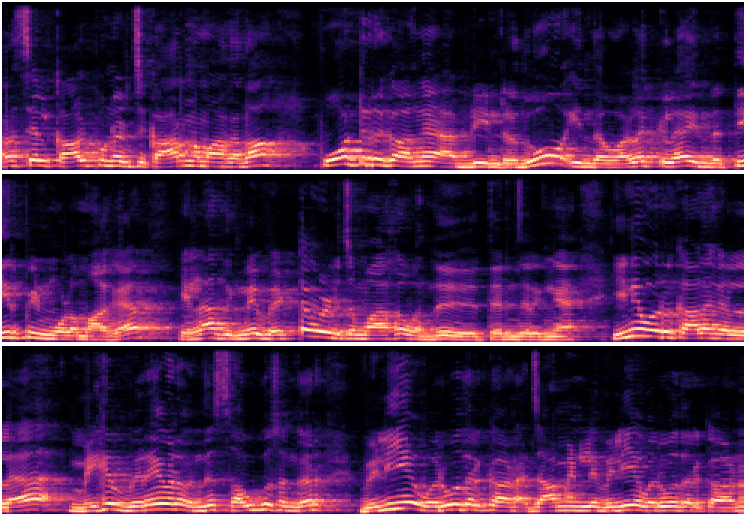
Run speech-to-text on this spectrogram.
அரசியல் காழ்ப்புணர்ச்சி காரணமாக தான் போட்டிருக்காங்க அப்படின்றதும் இந்த வழக்கில் இந்த தீர்ப்பின் மூலமாக எல்லாத்துக்குமே வெட்ட வெளிச்சமாக வந்து தெரிஞ்சிருங்க இனி ஒரு காலங்களில் மிக விரைவில் வந்து சவுக்கு சங்கர் வெளியே வருவதற்கான ஜாமீனில் வெளியே வருவதற்கான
